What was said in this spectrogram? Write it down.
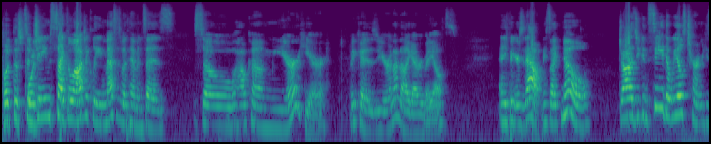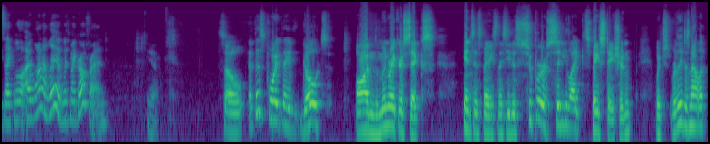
but this So point. James psychologically messes with him and says, "So how come you're here? Because you're not like everybody else." And he figures it out, and he's like, "No, Jaws, you can see the wheels turn." He's like, "Well, I want to live with my girlfriend." So at this point, they go t- on the Moonraker 6 into space, and they see this super city like space station, which really does not look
